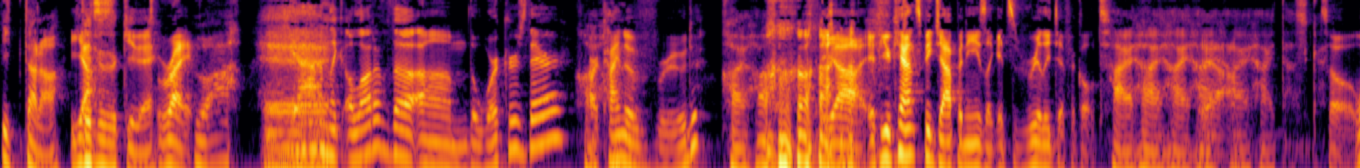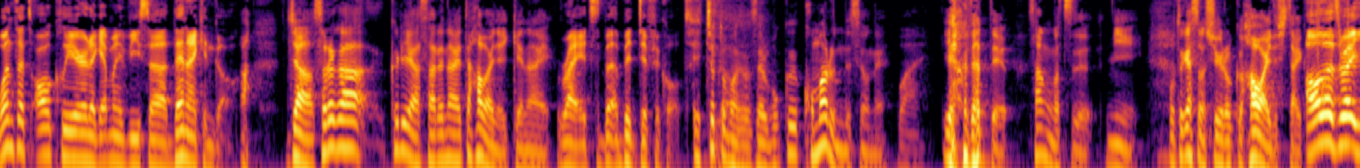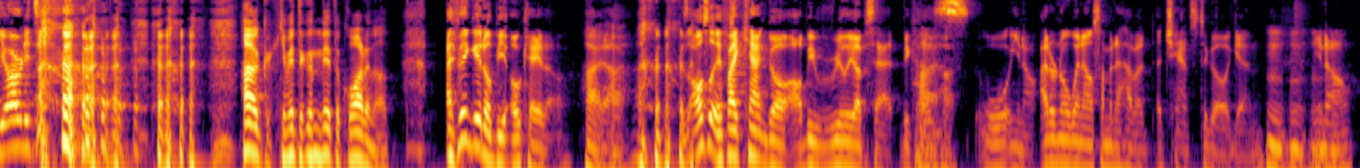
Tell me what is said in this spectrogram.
あ、行ったらいや手続きで。 Right. うわへえ。 Yeah, and like a lot of the um, the workers there are kind of rude. はいはい。 yeah, if you can't speak Japanese, like it's really difficult. はいはいはいはいはいはい。確かに。 So once that's all cleared, I get my visa, then I can go. あ、 じゃあ、それがクリアされないとハワイには行けない。Right, it's a bit, difficult. え、ちょっと待ってください。僕困るんですよね。Why? いや、だって、3月に、ポッドキャストの収録ハワイでしたいから。Oh, that's right. You already. T- 早く決めてくんねえと困るな。I think it'll be okay though. はいは Because also, if I can't go, I'll be really upset because well, you know I don't know when else I'm gonna have a, a chance to go again. You know.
